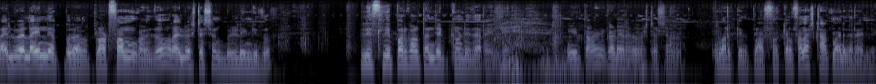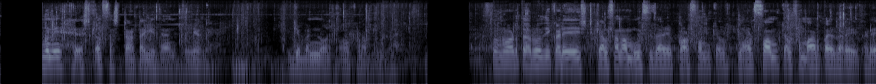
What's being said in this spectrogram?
ರೈಲ್ವೆ ಲೈನ್, ಪ್ಲಾಟ್ಫಾರ್ಮ್ಗಳಿದು ರೈಲ್ವೆ ಸ್ಟೇಷನ್ ಬಿಲ್ಡಿಂಗ್ ಇದು. ಇಲ್ಲಿ ಸ್ಲೀಪರ್ಗಳು ತಂದಿಟ್ಕೊಂಡಿದ್ದಾರೆ ಇಲ್ಲಿ. ಈ ಥರ ಈ ಕಡೆ ರೈಲ್ವೆ ಸ್ಟೇಷನ್ ವರ್ಕ್ ಇದು, ಪ್ಲಾಟ್ಫಾರ್ಮ್ ಕೆಲಸನ ಸ್ಟಾರ್ಟ್ ಮಾಡಿದ್ದಾರೆ ಇಲ್ಲಿ. ಮನೆ ಎಷ್ಟು ಕೆಲಸ ಸ್ಟಾರ್ಟ್ ಆಗಿದೆ ಅಂತ ಹೇಳಿ. ಹೀಗೆ ಬನ್ನಿ, ನೋಡ್ತಾ ಹೋಗೋಣ ಮುಂದೆ. ಸೊ ನೋಡ್ತಾ ಇರೋದು ಈ ಕಡೆ ಇಷ್ಟು ಕೆಲಸನ ಮುಗಿಸಿದ್ದಾರೆ. ಪ್ಲಾಟ್ಫಾರ್ಮ್ ಕೆಲಸ ಪ್ಲಾಟ್ಫಾರ್ಮ್ ಕೆಲಸ ಮಾಡ್ತಾ ಇದ್ದಾರೆ ಈ ಕಡೆ.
